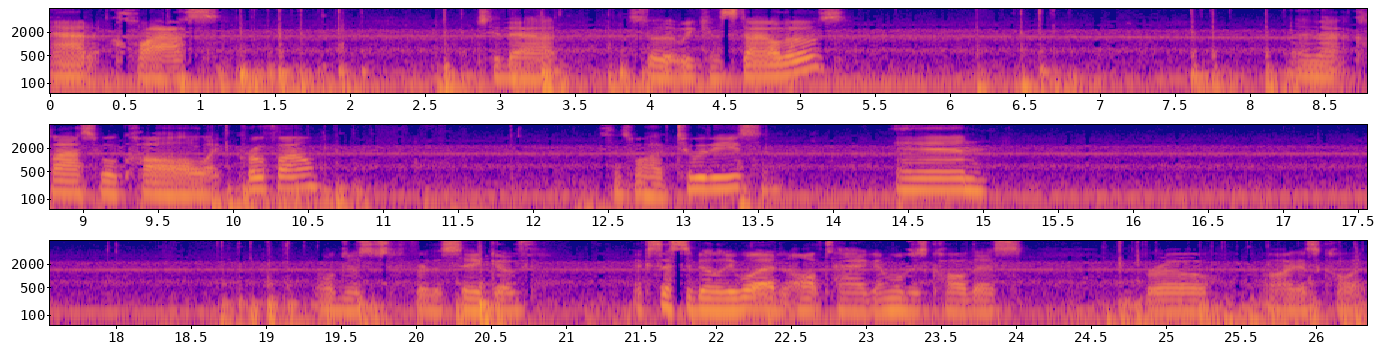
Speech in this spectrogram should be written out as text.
add a class to that so that we can style those. And that class we'll call like profile since we'll have two of these. And we'll just, for the sake of accessibility, we'll add an alt tag and we'll just call this bro, oh, I guess call it,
